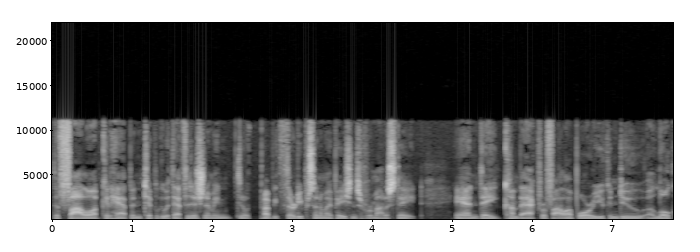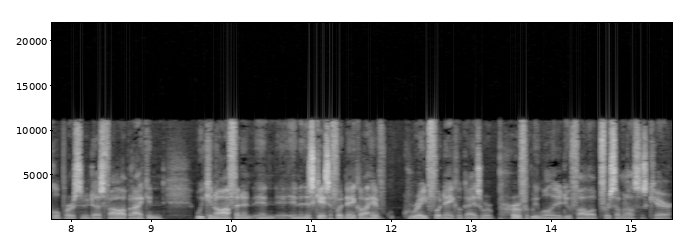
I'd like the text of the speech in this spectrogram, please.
The follow up can happen typically with that physician. I mean, you know, probably 30% of my patients are from out of state and they come back for follow up, or you can do a local person who does follow up. And I can, we can often, and, and, and in this case, a foot and ankle, I have great foot and ankle guys who are perfectly willing to do follow up for someone else's care.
